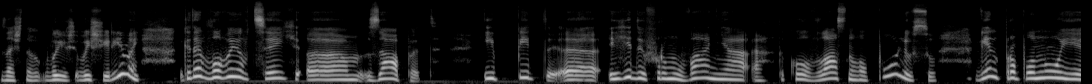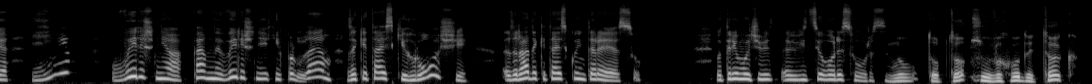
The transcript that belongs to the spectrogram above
значно вищ- вищий рівень. Китай вловив цей е, запит. І під е, формування е, такого власного полюсу він пропонує їм вирішення, певне вирішення їхніх проблем за китайські гроші заради китайського інтересу, отримуючи від, від цього ресурс. Ну, тобто, виходить так,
